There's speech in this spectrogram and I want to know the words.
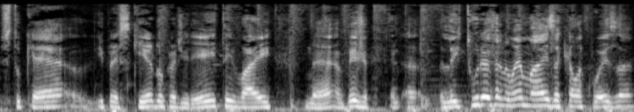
se tu quer ir pra esquerda ou pra direita e vai, né? Veja, a leitura já não é mais aquela coisa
